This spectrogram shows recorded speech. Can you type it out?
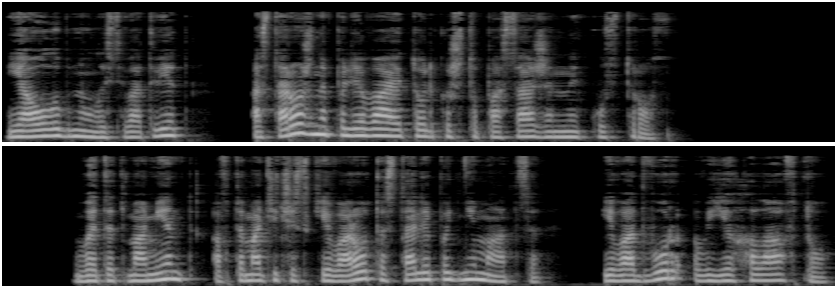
Я улыбнулась в ответ, осторожно поливая только что посаженный куст роз. В этот момент автоматические ворота стали подниматься, и во двор въехало авто.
